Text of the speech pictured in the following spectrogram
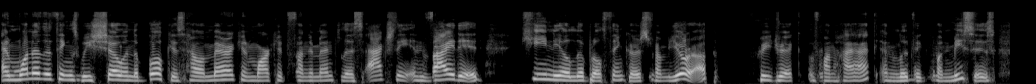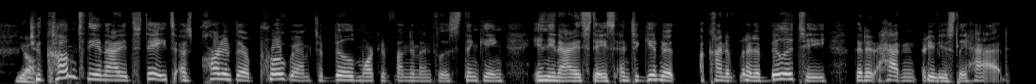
And one of the things we show in the book is how American market fundamentalists actually invited key neoliberal thinkers from Europe Friedrich von Hayek and Ludwig von Mises yeah. to come to the United States as part of their program to build market fundamentalist thinking in the United States and to give it a kind of credibility that it hadn't previously had.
